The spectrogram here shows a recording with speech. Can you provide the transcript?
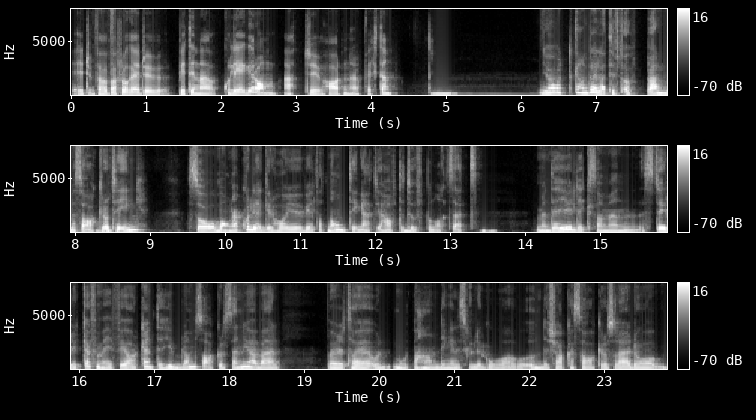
du, får jag bara fråga, är du, vet dina kollegor om att du har den här uppväxten? Jag har varit relativt öppen med saker och ting. Så många kollegor har ju vetat någonting att jag haft det tufft på något sätt. Men det är ju liksom en styrka för mig för jag orkar inte hymla med saker. Och sen när jag väl började ta emot behandling eller skulle gå och undersöka saker och sådär då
